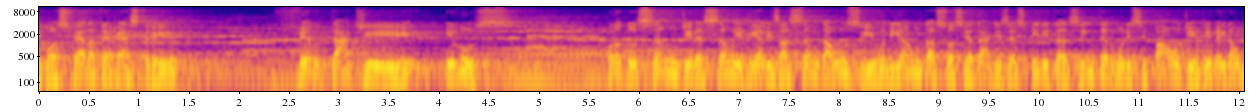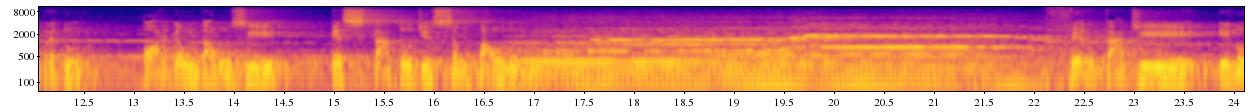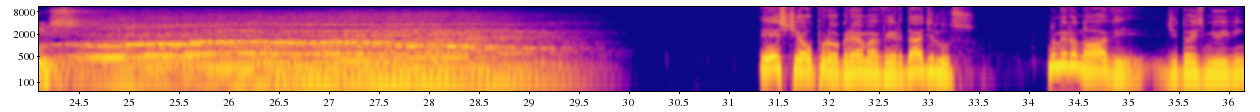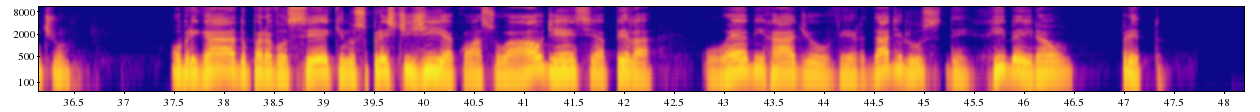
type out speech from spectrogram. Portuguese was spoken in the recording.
atmosfera terrestre. Verdade e Luz. Produção, direção e realização da USE, União das Sociedades Espíritas Intermunicipal de Ribeirão Preto. Órgão da USE, Estado de São Paulo. Verdade e Luz. Este é o programa Verdade e Luz, número 9 de 2021. Obrigado para você que nos prestigia com a sua audiência pela Web Rádio Verdade e Luz de Ribeirão Preto.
